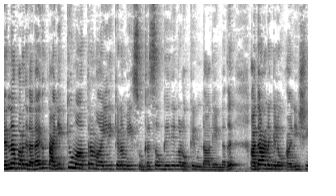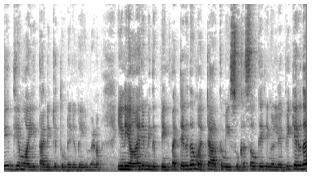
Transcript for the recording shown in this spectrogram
എന്നാ പറഞ്ഞത്. അതായത് തനിക്കു മാത്രമായിരിക്കണം ഈ സുഖ സൗകര്യങ്ങളൊക്കെ ഉണ്ടാകേണ്ടത്. അതാണെങ്കിലോ അനിഷേധ്യമായി തനിക്ക് തുടരുകയും വേണം. ഇനി ആരും ഇത് പിൻപറ്റരുത്. മറ്റാർക്കും ഈ സുഖ സൗകര്യങ്ങൾ ലഭിക്കരുത്.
